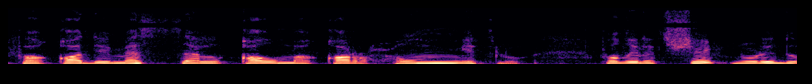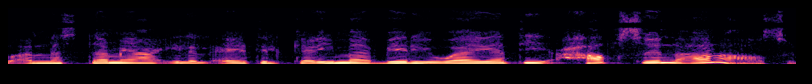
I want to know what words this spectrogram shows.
فقد مس القوم قرح مثله. فضيلة الشيخ نريد أن نستمع إلى الآية الكريمة برواية حفص عن عاصم.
